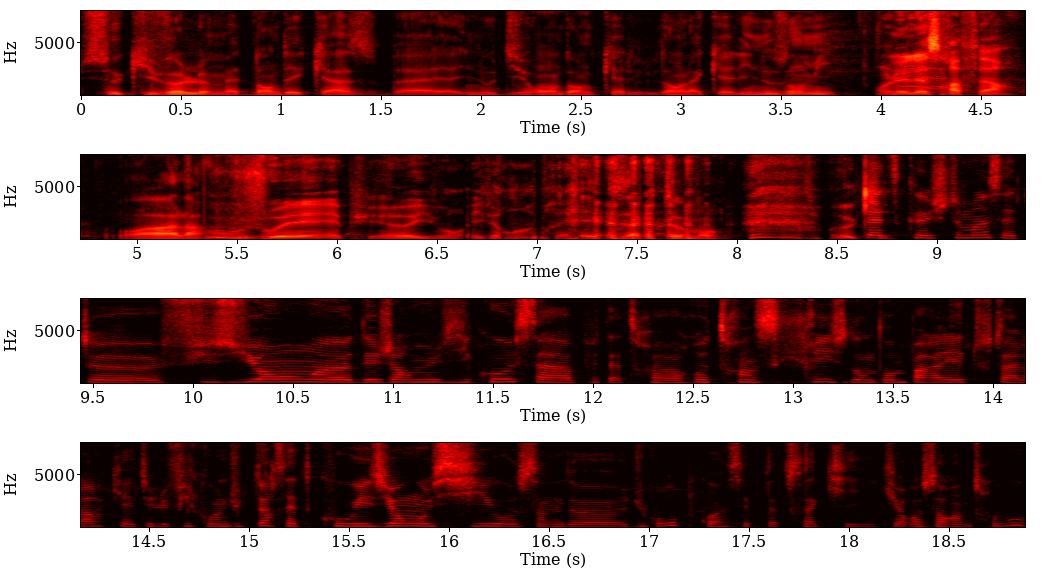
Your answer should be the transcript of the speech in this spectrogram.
ceux qui veulent le mettre dans des cases, bah, ils nous diront dans laquelle ils nous ont mis. On les laissera faire. Voilà, Vous, jouez et puis eux, ils, vont, ils verront après. exactement. Peut-être que justement cette euh, fusion euh, des genres musicaux, ça a peut-être euh, retranscrit ce dont on parlait tout à l'heure, qui a été le fil conducteur, cette cohésion aussi au sein de- du groupe. quoi. C'est peut-être ça qui, qui ressort entre vous.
